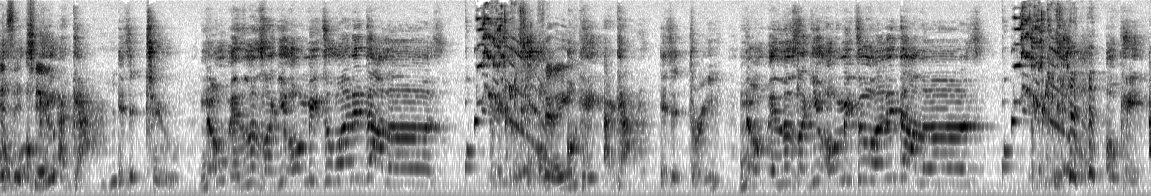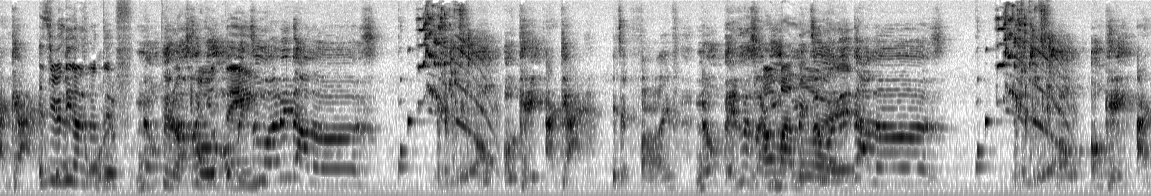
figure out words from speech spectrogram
Is it Oh, okay, two? I got it. Is it 2? No, it looks like you owe me $200. Three. Okay, I got it. Is it 3? No, it looks like you owe me $200. Okay, I got it. it. Is he really gonna go through the, No, through it the looks like you owe me thing? $200. Oh, okay, I got it. Is it 5? Nope, it looks like Oh, you owe me $200. Oh, okay, I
